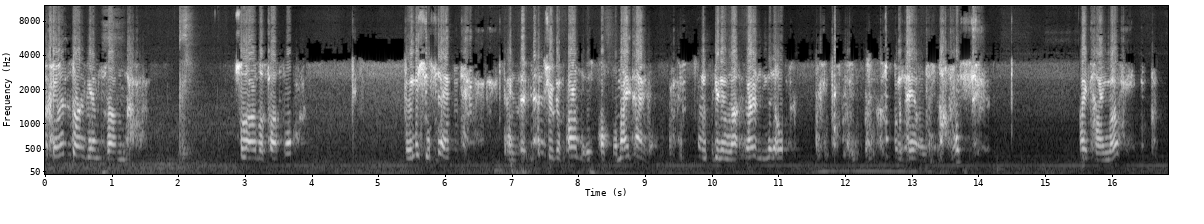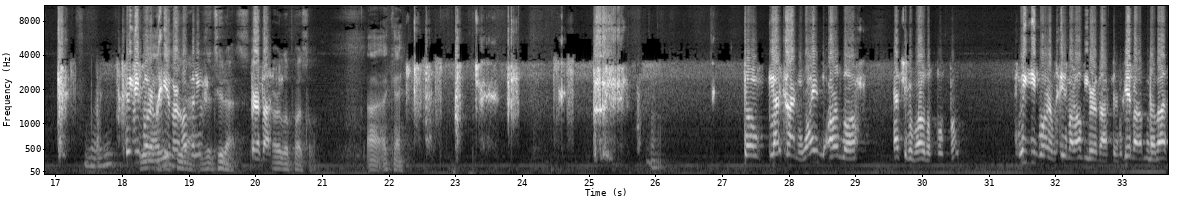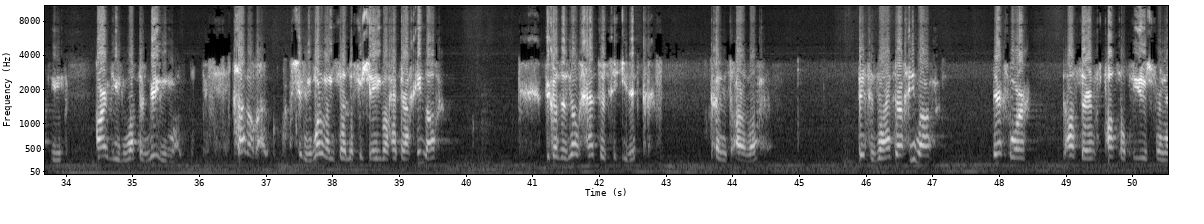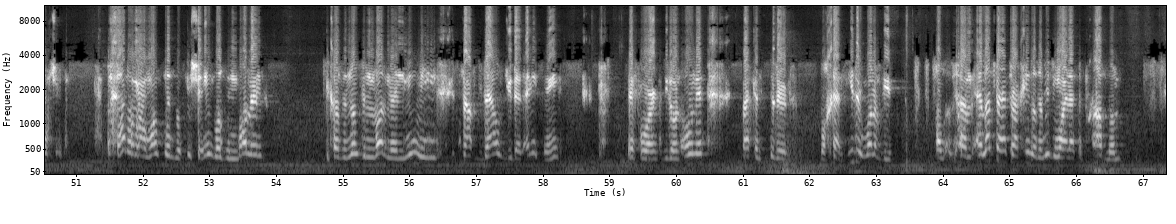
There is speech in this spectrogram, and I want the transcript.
Okay, let's start again from Solar the Puzzle. The mission said, and the answer of the part of this puzzle, my time. So it's getting right in the middle. Okay, my timer. Please go Yeah, and see the our two dots. oven. The two dots. Or about- Or the puzzle. Uh, okay. So, my time, why is Arla, answer of Arla puzzle? We keep going to see about Alvin Rabaki. We about Alvin Rabaki argued what the reading was. Excuse me, one of them said, the Fishain Heter Achila, because there's no heter to eat it, because it's Arla. This is no heter Achila, therefore, also it's possible to use for an answer. Chadamar once said, the Fishain was in Mammon, because in Mammon meaning it's not valued at anything, therefore, you don't own it, not considered Mochen. Either one of these um, and let's the reason why that's a problem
